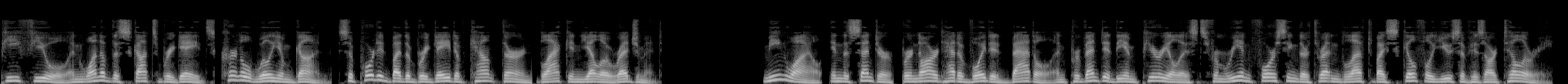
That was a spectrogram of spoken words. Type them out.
Pfuel and one of the Scots brigades Colonel William Gunn, supported by the brigade of Count Thurn Black and Yellow Regiment. Meanwhile, in the centre, Bernard had avoided battle and prevented the Imperialists from reinforcing their threatened left by skillful use of his artillery.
